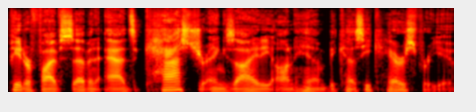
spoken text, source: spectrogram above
Peter 5 7 adds, Cast your anxiety on him because he cares for you.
